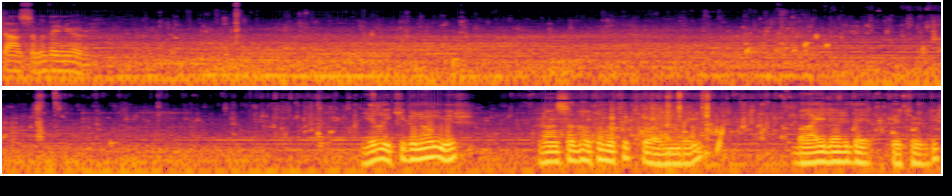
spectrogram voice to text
Şansımı deniyorum. Yıl 2011. Fransa'da otomatik fuarındayım. Bayileri de götürdük.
